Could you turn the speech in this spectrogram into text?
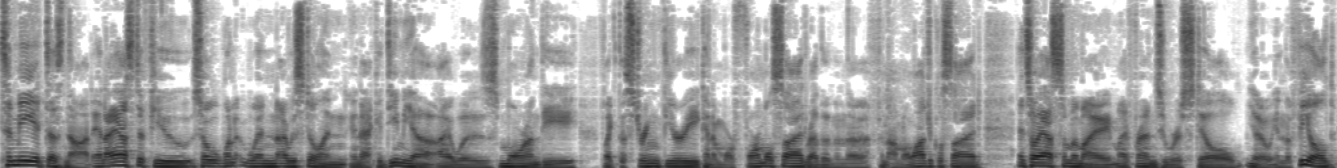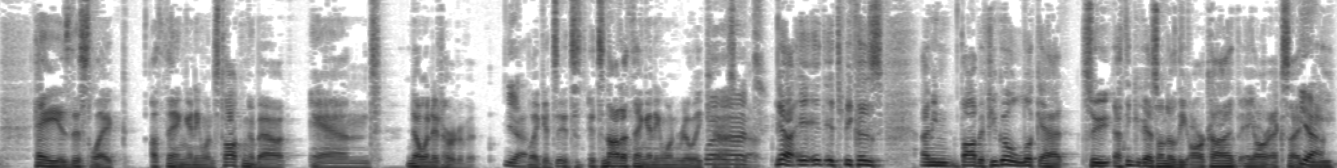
to me, it does not. And I asked a few. So when when I was still in in academia, I was more on the like the string theory, kind of more formal side rather than the phenomenological side. And so I asked some of my my friends who were still you know in the field, hey, is this like a thing anyone's talking about? And no one had heard of it. Yeah. Like it's it's it's not a thing anyone really cares What? about. Yeah, it, it's because I mean, Bob, if you go look at so you, I think you guys all know the arXiv A R X I V,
